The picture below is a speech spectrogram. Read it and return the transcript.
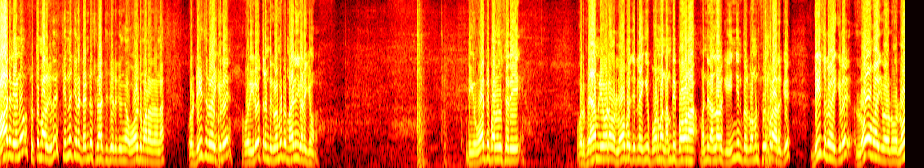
பாடிலேனும் சுத்தமாக இருக்குது. சின்ன சின்ன டென்ட் ஸ்க்ராச்சஸ் இருக்குதுங்க ஓல்டு மாடலான ஒரு டீசல் வெஹிக்கிள் ஒரு இருபத்தி ரெண்டு கிலோமீட்டர் மைலேஜ் கிடைக்கும். நீங்கள் ஓட்டி பழகும் சரி ஒரு ஃபேமிலியோட ஒரு லோ பட்ஜெட்டில் எங்கேயும் போகணுமா நம்பி போகலாம். வண்டி நல்லா இருக்குது இன்ஜின் பெர்ஃபார்மன்ஸ் சூப்பராக இருக்குது டீசல் வெஹிக்கிள் லோ லோ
